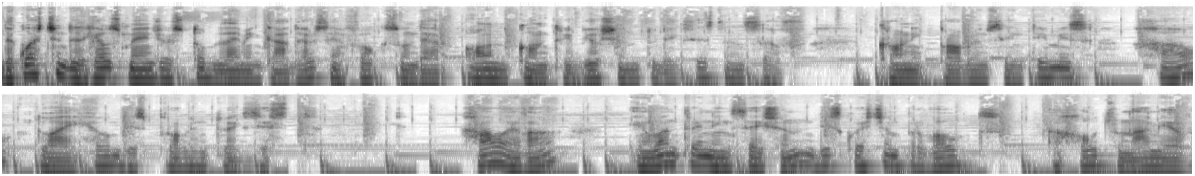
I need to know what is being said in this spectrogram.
The question that helps managers stop blaming others and focus on their own contribution to the existence of chronic problems in team is how do I help this problem to exist? However, in one training session, this question provoked a whole tsunami of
